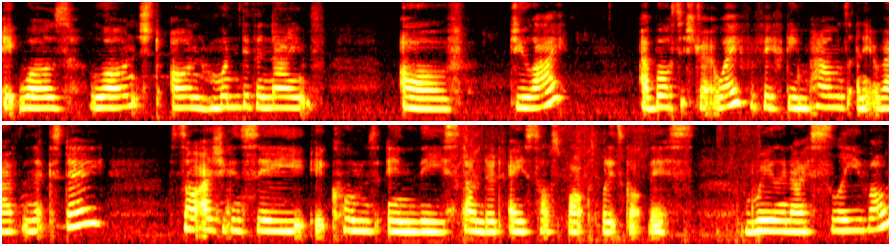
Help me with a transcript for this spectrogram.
It was launched on Monday the 9th of July. I bought it straight away for £15 and it arrived the next day. So as you can see it comes in the standard ASOS box but it's got this really nice sleeve on.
